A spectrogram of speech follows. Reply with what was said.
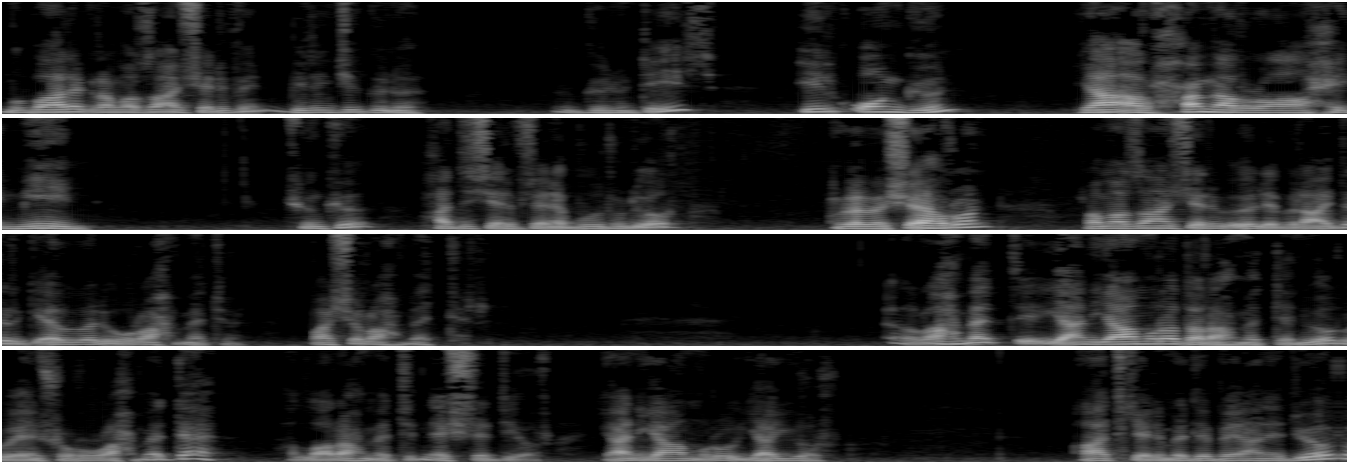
mübarek Ramazan-ı Şerif'in birinci günü günündeyiz. İlk 10 gün Ya Erhamer Rahimin çünkü hadis-i şerifte ne buyruluyor? Ve ve şehrun Ramazan-ı Şerif öyle bir aydır ki evvelu rahmetün. Başı rahmettir. Rahmet yani yağmura da rahmet deniyor. Ve enşuru rahmete Allah rahmetini neşrediyor. Yani yağmuru yayıyor. Ayet-i Kerime'de beyan ediyor.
